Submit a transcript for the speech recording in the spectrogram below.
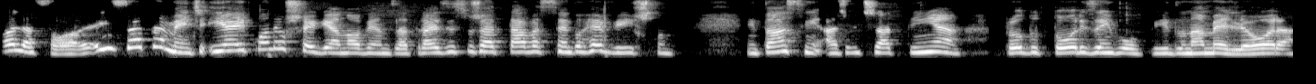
Olha só, exatamente. E aí, quando eu cheguei há nove anos atrás, isso já estava sendo revisto. Então, assim, a gente já tinha produtores envolvidos na melhora,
